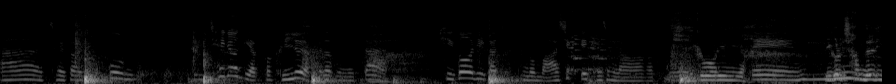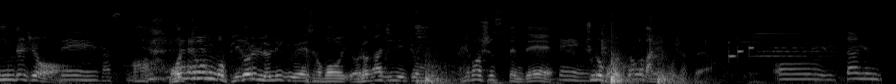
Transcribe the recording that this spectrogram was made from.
아, 제가 조금 좀 체력이 약간 근력 약하다 보니까 아, 비거리가 조금 너무 아쉽게 계속 나와갖고. 비거리 네. 비거리 참 늘리기 힘들죠. 네, 맞습니다. 아, 어떤 뭐 비거리를 늘리기 위해서 뭐 여러 가지 좀 해보셨을 텐데 네. 주로 뭐 어떤 걸 많이 해보셨어요? 어, 일단은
